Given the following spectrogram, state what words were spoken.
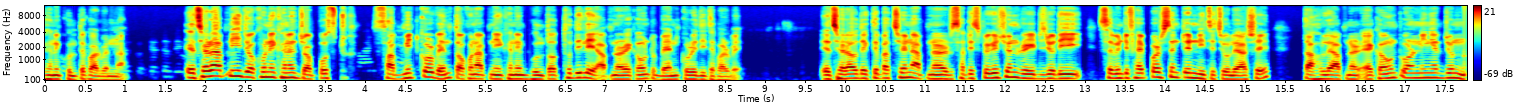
এখানে খুলতে পারবেন না। এছাড়া আপনি যখন এখানে জব পোস্ট সাবমিট করবেন, তখন আপনি এখানে ভুল তথ্য দিলে আপনার অ্যাকাউন্ট ব্যান করে দিতে পারবে। এছাড়াও দেখতে পাচ্ছেন আপনার স্যাটিসফ্যাকশন রেট যদি সেভেন্টি ফাইভ পার্সেন্টের নিচে চলে আসে তাহলে আপনার অ্যাকাউন্ট ওয়ার্নিংয়ের জন্য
